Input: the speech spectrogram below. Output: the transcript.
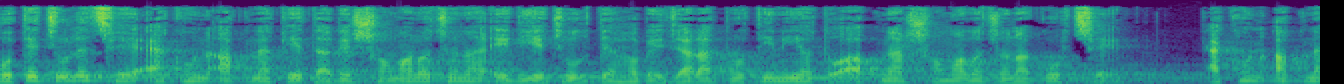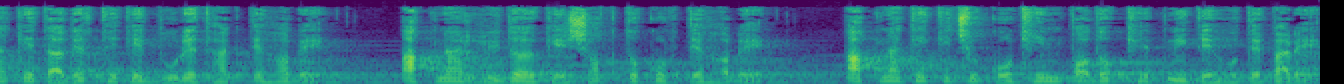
হতে চলেছে, এখন আপনাকে তাদের সমালোচনা এড়িয়ে চলতে হবে যারা প্রতিনিয়ত আপনার সমালোচনা করছে। এখন আপনাকে তাদের থেকে দূরে থাকতে হবে। আপনার হৃদয়কে শক্ত করতে হবে। আপনাকে কিছু কঠিন পদক্ষেপ নিতে হতে পারে।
